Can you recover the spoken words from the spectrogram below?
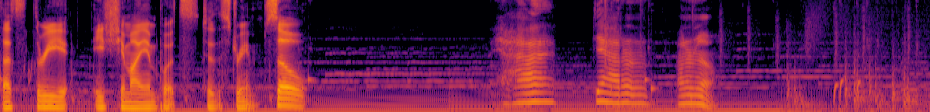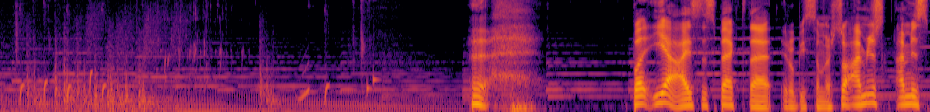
That's three HDMI inputs to the stream. So, yeah, yeah, I don't, I don't know. But yeah, I suspect that it'll be similar. So I'm just I'm just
